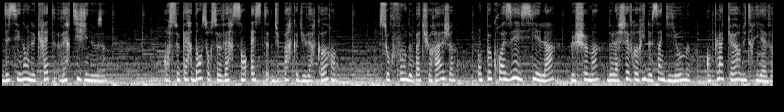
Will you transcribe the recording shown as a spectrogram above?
dessinant une crête vertigineuse. En se perdant sur ce versant est du parc du Vercors, sur fond de pâturage, on peut croiser ici et là le chemin de la chèvrerie de Saint-Guillaume en plein cœur du Trièves.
